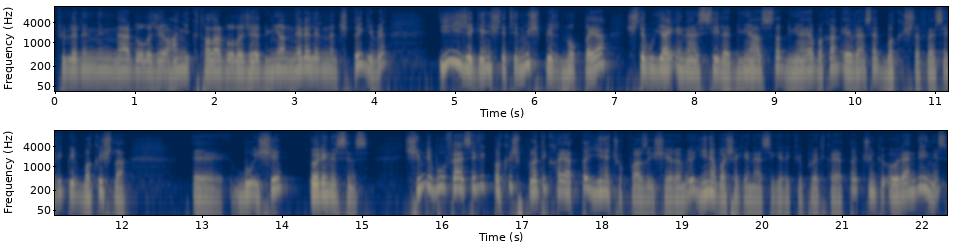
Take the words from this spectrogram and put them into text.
türlerinin nerede olacağı, hangi kıtalarda olacağı, dünyanın nerelerinden çıktığı gibi iyice genişletilmiş bir noktaya işte bu yay enerjisiyle dünyasında dünyaya bakan evrensel bakışla, felsefik bir bakışla e, bu işi öğrenirsiniz. Şimdi bu felsefik bakış pratik hayatta yine çok fazla işe yaramıyor. Yine başak enerjisi gerekiyor pratik hayatta. Çünkü öğrendiğiniz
